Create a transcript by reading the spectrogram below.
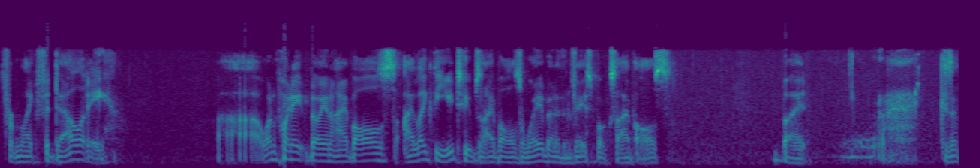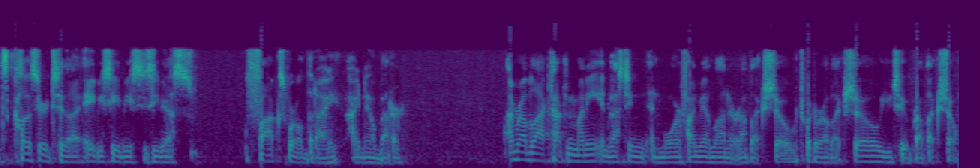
from like Fidelity. Uh, 1.8 billion eyeballs. I like the YouTube's eyeballs way better than Facebook's eyeballs, but because it's closer to the ABC, NBC, CBS, Fox world that I, I know better. I'm Rob Black, talking money, investing, and more. Find me online at Rob Black Show, Twitter Rob Black Show, YouTube Rob Black Show.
